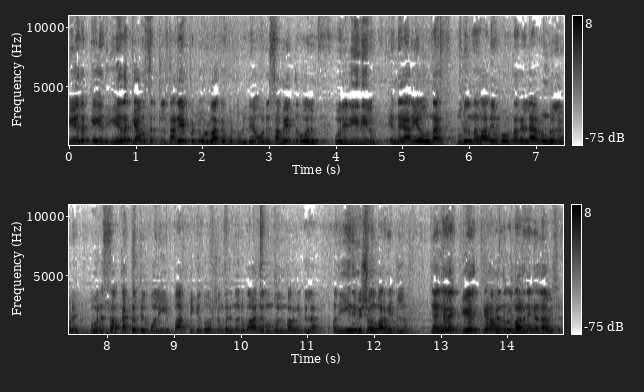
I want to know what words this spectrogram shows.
ഏതൊക്കെ ഏതൊക്കെ അവസരത്തിൽ തടയപ്പെട്ടു ഒഴിവാക്കപ്പെട്ടു ഇതേ ഒരു സമയത്ത് പോലും ഒരു രീതിയിലും എന്നെ അറിയാവുന്ന മുതിർന്ന മാധ്യമ പ്രവർത്തകർ എല്ലാവരും ഉണ്ടല്ലോ ഇവിടെ. ഒരു ഘട്ടത്തിൽ പോലും ഈ പാർട്ടിക്ക് ദോഷം വരുന്ന ഒരു വാചകം പോലും പറഞ്ഞിട്ടില്ല. അത് ഈ നിമിഷവും പറഞ്ഞിട്ടില്ല. ഞങ്ങളെ കേൾക്കണം എന്നുള്ളതാണ് ഞങ്ങളുടെ ആവശ്യം.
